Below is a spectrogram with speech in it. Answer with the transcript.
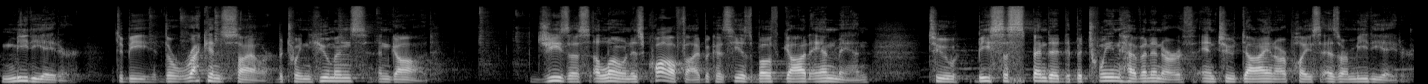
mediator, to be the reconciler between humans and God. Jesus alone is qualified because he is both God and man to be suspended between heaven and earth and to die in our place as our mediator.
